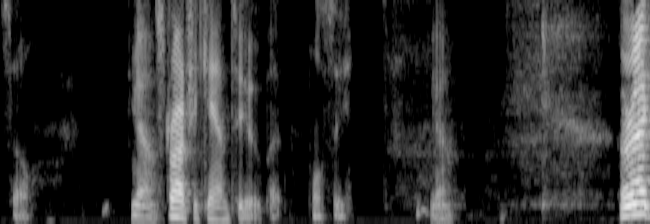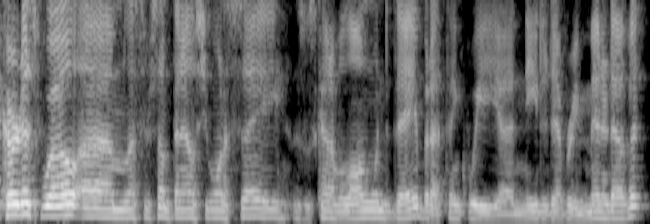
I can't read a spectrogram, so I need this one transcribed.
So Yeah. Starocci can too, but we'll see. Yeah. All right, Curtis. Well, um, unless there's something else you want to say, this was kind of a long one today, but I think we uh, needed every minute of it.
